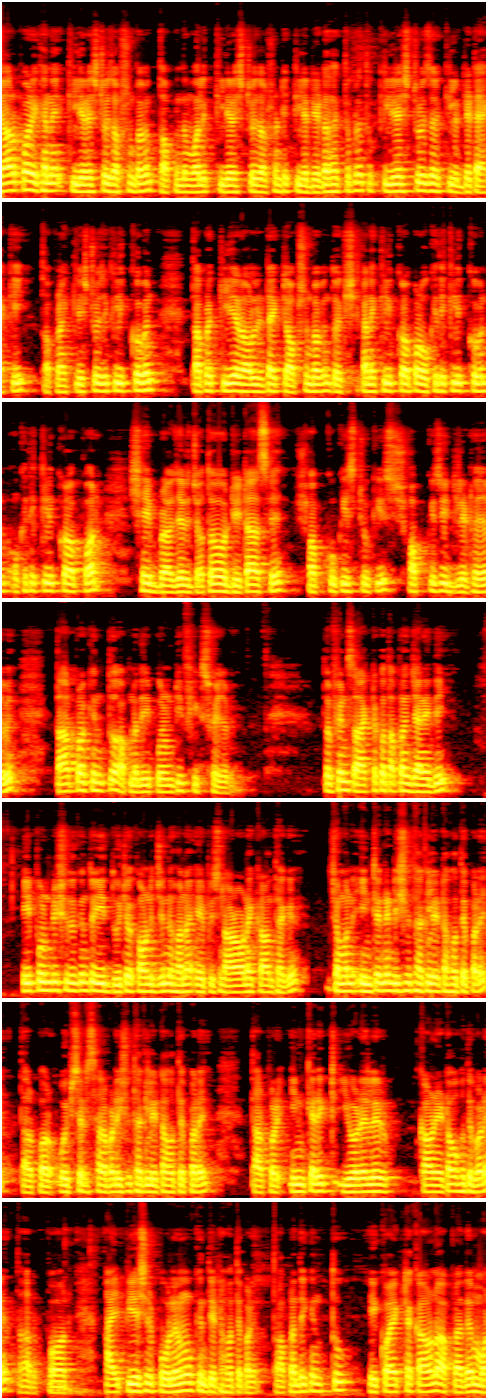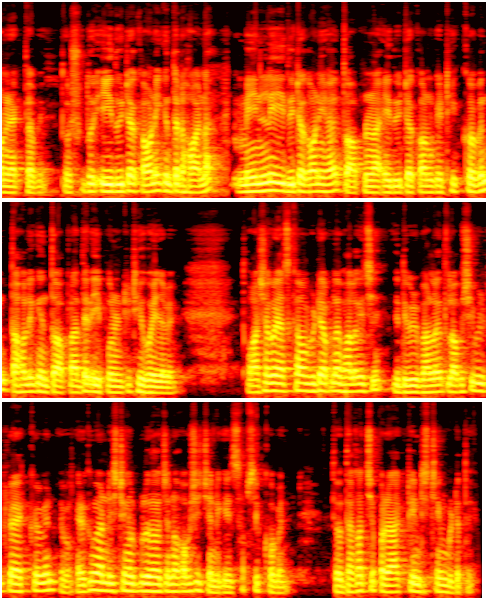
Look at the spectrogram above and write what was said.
যাওয়ার পর এখানে ক্লিয়ার স্টোরেজ অপশন পাবেন, তো আপনাদের মোবাইলে ক্লিয়ার স্টোরেজ অপশনটি ক্লিয়ার ডেটা থাকতে পারে। তো ক্লিয়ার স্টোরেজ আর ক্লিয়ার ডেটা একই, তো আপনারা ক্লিয়ার স্টোরেজে ক্লিক করবেন, তারপরে ক্লিয়ার অল ডেটা একটা অপশন পাবেন, তো সেখানে ক্লিক করার পর ওকেতে ক্লিক করবেন। ওকেতে ক্লিক করার পর সেই ব্রাউজারে যত ডেটা আছে, সব কুকিজ টুকিজ সব কিছুই ডিলিট হয়ে যাবে। তারপর কিন্তু আপনাদের এই পণ্যটি ফিক্স হয়ে যাবে। তো ফ্রেন্ডস আরেকটা কথা আপনাকে জানিয়ে দিই এই পণ্যটি শুধু কিন্তু এই দুইটা কারণের জন্য হয় না, এর পিছনে আরও অনেক কারণ থাকে। যেমন ইন্টারনেট ইস্যু থাকলে এটা হতে পারে, তারপর ওয়েবসাইট সার্ভার ইস্যু থাকলে এটা হতে পারে, তারপর ইনকারেক্ট ইউআরএলের কারণে এটাও হতে পারে, তারপর আইপিএসের প্রবলেমও কিন্তু এটা হতে পারে। তো আপনাদের কিন্তু এই কয়েকটা কারণও আপনাদের মনে রাখতে হবে। তো শুধু এই দুইটা কারণেই কিন্তু এটা হয় না মেইনলি এই দুইটা কারণই হয়। তো আপনারা এই দুইটা কারণকে ঠিক করবেন, তাহলে কিন্তু আপনাদের এই পণ্যটি ঠিক হয়ে যাবে। তো আশা করি আজকে আমার ভিডিও আপনার ভালো গেছে যদি ভিডিও ভালো লাগে, তাহলে অবশ্যই ভিডিও লাইক করবেন এবং এরকম ইন্টারেস্টিং ভিডিও দেওয়ার জন্য অবশ্যই চ্যানেলকে সাবস্ক্রাইব করবেন। তো দেখা হচ্ছে পরে আরেকটি ইন্টারেস্টিং ভিডিওতে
